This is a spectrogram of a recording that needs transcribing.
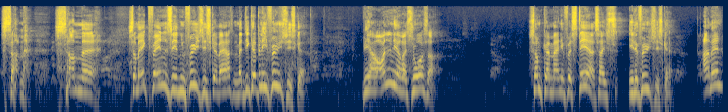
som, som, uh, som ikke findes i den fysiske verden, men de kan blive fysiske. Vi har åndelige ressourcer, som kan manifestere sig i det fysiske. Amen.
